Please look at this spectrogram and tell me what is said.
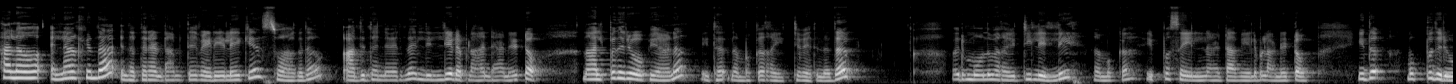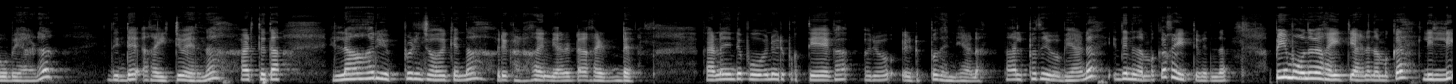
ഹലോ എല്ലാവർക്കും എന്താ? ഇന്നത്തെ രണ്ടാമത്തെ വീഡിയോയിലേക്ക് സ്വാഗതം. ആദ്യം തന്നെ വരുന്ന ലില്ലിയുടെ പ്ലാന്റ് ആണ് കേട്ടോ. നാൽപ്പത് രൂപയാണ് ഇത് നമുക്ക് റേറ്റ് വരുന്നത്. ഒരു മൂന്ന് വെറൈറ്റി ലില്ലി നമുക്ക് ഇപ്പോൾ സെയിലിനായിട്ട് അവൈലബിൾ ആണ് കേട്ടോ. ഇത് മുപ്പത് രൂപയാണ്. ഇതിന്റെ റേറ്റ് വരുന്നത്. അടുത്തതാ എല്ലാവരും എപ്പോഴും ചോദിക്കുന്ന ഒരു കളർ തന്നെയാണ് കേട്ടോ റെഡ് കാരണം ഇതിന്റെ പൂവിന് ഒരു പ്രത്യേക ഒരു എടുപ്പ് തന്നെയാണ്. നാൽപ്പത് രൂപയാണ് ഇതിന് നമുക്ക് റേറ്റ് വരുന്നത്. അപ്പോൾ ഈ മൂന്ന് വെറൈറ്റിയാണ് നമുക്ക് ലില്ലി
